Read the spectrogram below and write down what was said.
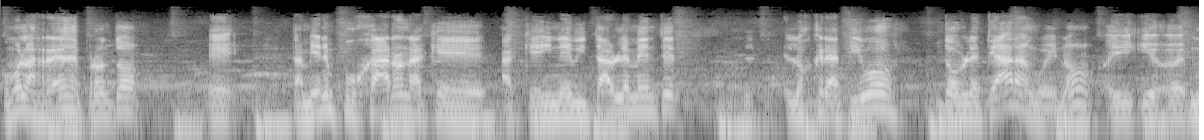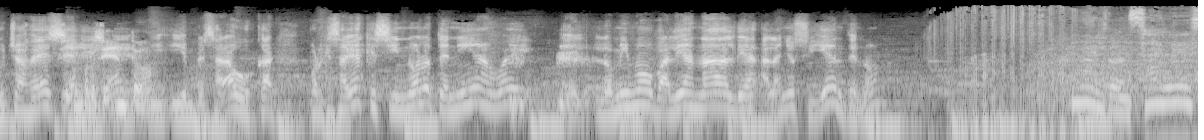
como las redes de pronto eh, también empujaron a que, a que inevitablemente los creativos dobletearan, güey, ¿no? Y, y, eh, muchas veces. 100%. Y, y empezar a buscar. Porque sabías que si no lo tenías, güey, eh, lo mismo valías nada al, día, al año siguiente, ¿no? Ni el González,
